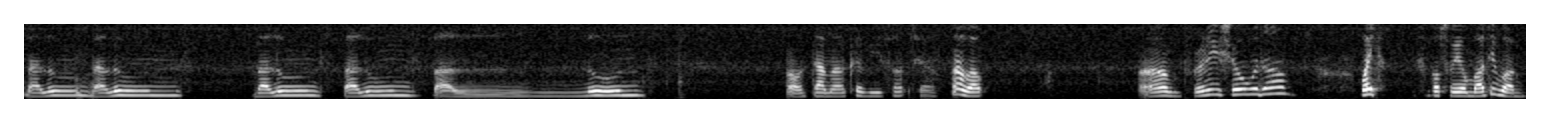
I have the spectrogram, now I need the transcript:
balloon, balloons, balloons, balloons, balloons. Oh, damn, I could have used that, yeah. Oh, well. I'm pretty sure we're done. Wait, I forgot the muddy one.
